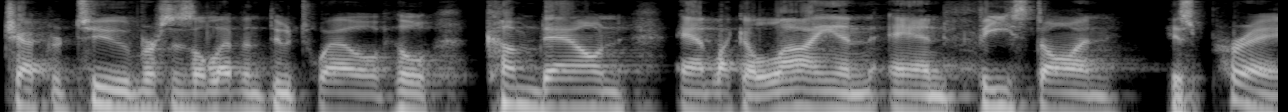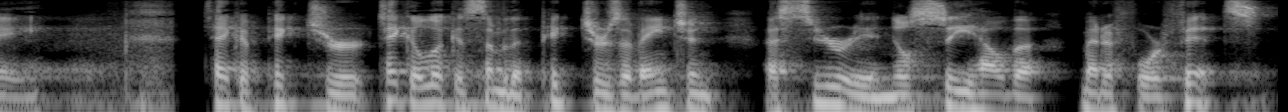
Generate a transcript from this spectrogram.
Chapter 2, verses 11 through 12, he'll come down and like a lion and feast on his prey. Take a picture, take a look at some of the pictures of ancient Assyria, and you'll see how the metaphor fits.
